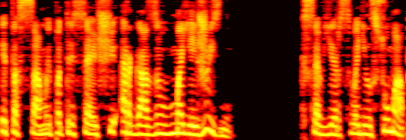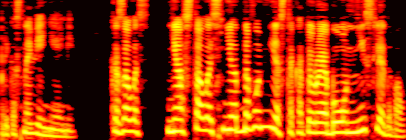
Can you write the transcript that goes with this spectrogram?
это самый потрясающий оргазм в моей жизни. Ксавьер сводил с ума прикосновениями. Казалось, не осталось ни одного места, которое бы он не исследовал.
